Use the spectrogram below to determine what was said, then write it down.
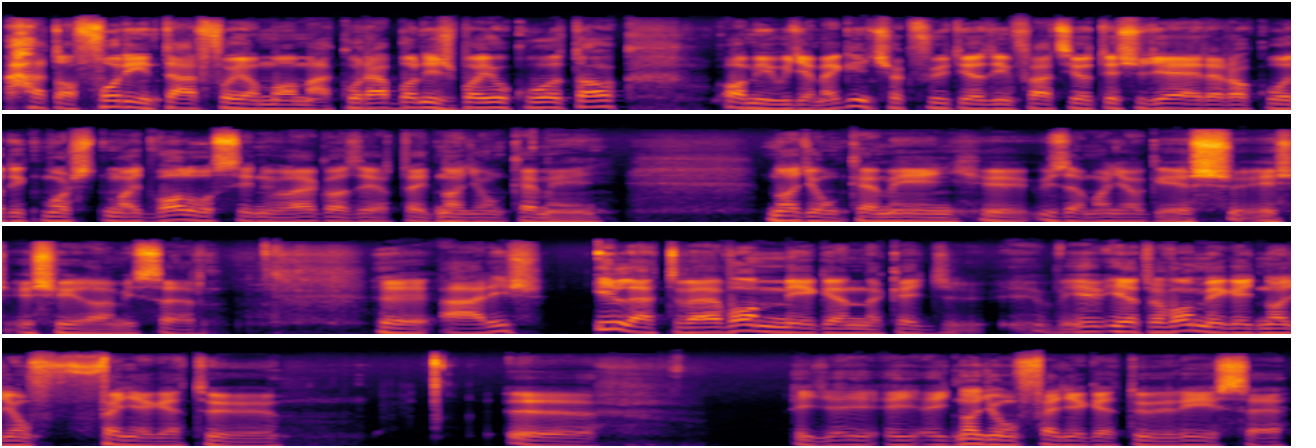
Hát a forint árfolyammal már korábban is bajok voltak, ami ugye megint csak fűti az inflációt, és ugye erre rakódik most majd valószínűleg azért egy nagyon kemény, nagyon kemény üzemanyag és, és, és élelmiszer ár is. Illetve van még ennek egy, illetve van még egy nagyon fenyegető egy, egy, egy nagyon fenyegető része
